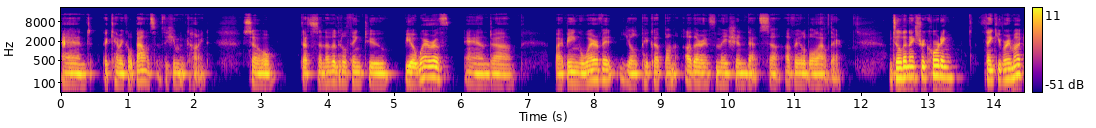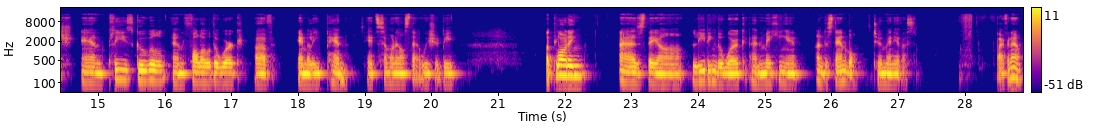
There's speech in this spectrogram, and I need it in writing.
and the chemical balance of the humankind. So that's another little thing to be aware of, and uh, by being aware of it, you'll pick up on other information that's uh, available out there. Until the next recording, thank you very much, and please Google and follow the work of Emily Penn it's someone else that we should be applauding as they are leading the work and making it understandable to many of us. Bye for now.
